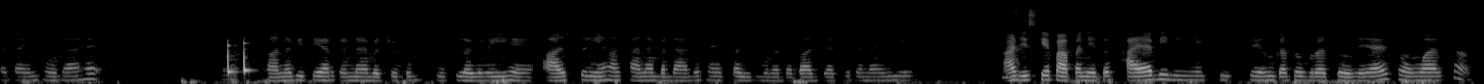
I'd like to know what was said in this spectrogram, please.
का टाइम हो रहा है। खाना भी तैयार करना है, बच्चों को भूख लग रही है। आज तो यहाँ खाना बना रहे हैं, कल मुरादाबाद जाके बनाएँगे। आज इसके पापा ने तो खाया भी नहीं है ठीक से, उनका तो व्रत हो गया है सोमवार का।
